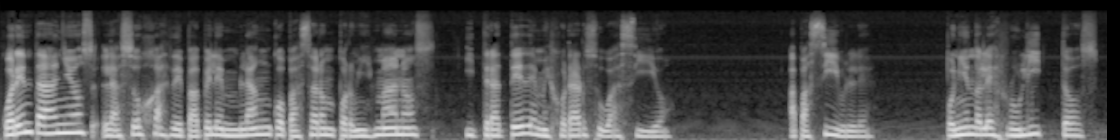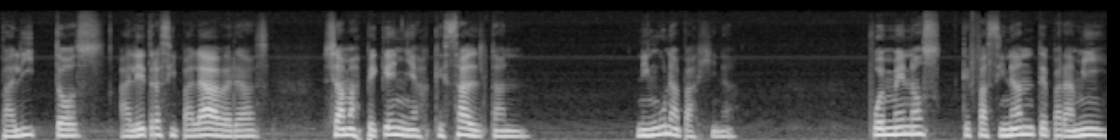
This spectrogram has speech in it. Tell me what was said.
40 años las hojas de papel en blanco pasaron por mis manos y traté de mejorar su vacío. Apacible, poniéndoles rulitos, palitos a letras y palabras, llamas pequeñas que saltan. Ninguna página fue menos que fascinante para mí,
